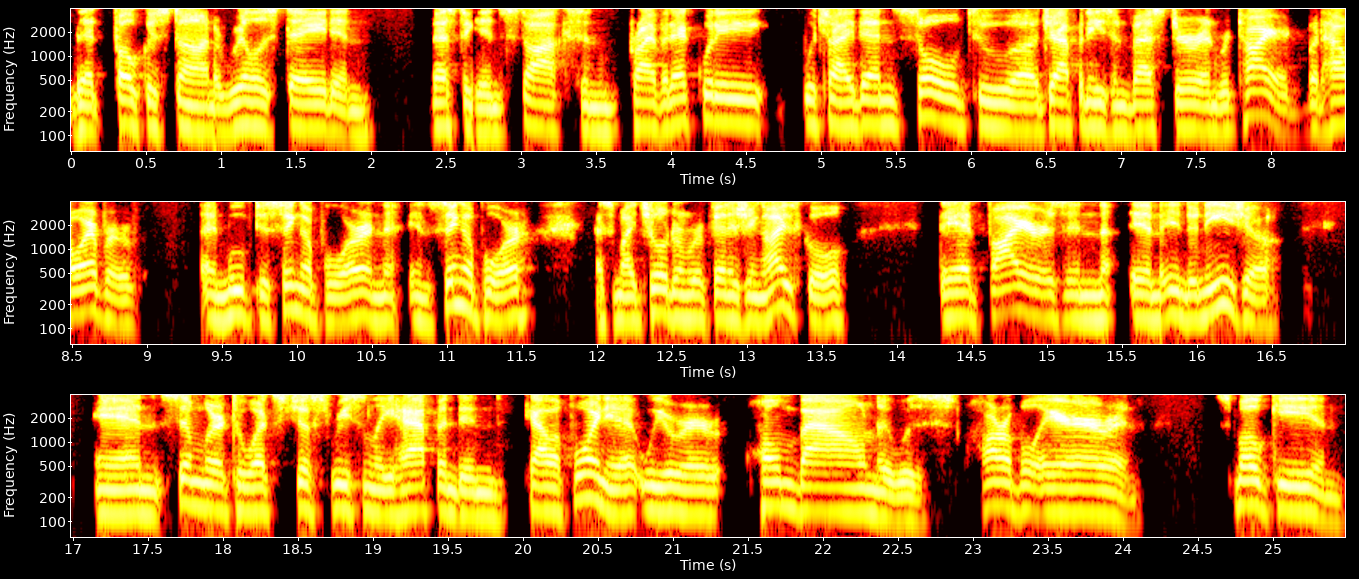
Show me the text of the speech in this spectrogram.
that focused on real estate and investing in stocks and private equity, which I then sold to a Japanese investor and retired. But however, and moved to Singapore. And in Singapore, as my children were finishing high school, they had fires in, in Indonesia. And similar to what's just recently happened in California, we were homebound. It was horrible air and smoky. And,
